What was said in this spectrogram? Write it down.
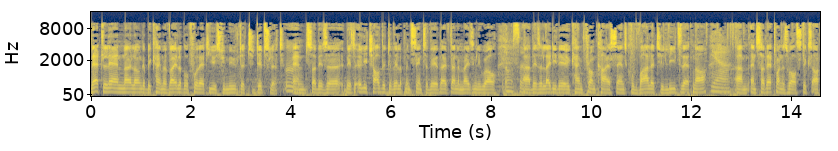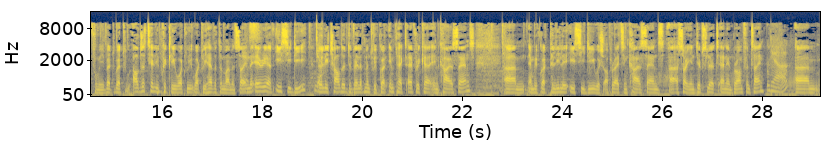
that land no longer became available for that use, we moved it to Diepsloot. Mm. And so there's a there's an early childhood development center there. They've done amazingly well. Awesome. Uh, there's a lady there who came from Kya Sands called Violet who leads that now. Yeah. Um, and so that one as well sticks out for me. But but I'll just tell you quickly what we what we have at the moment. So in the area of ECD, Yeah. early childhood development, we've got Impact Africa in Kya Sands, um, and we've got Pelile ECD, which operates in Kya Sands, uh, sorry, in Diepsloot and in Bromfontein. Yeah. Um,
